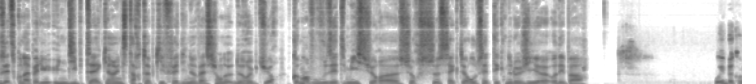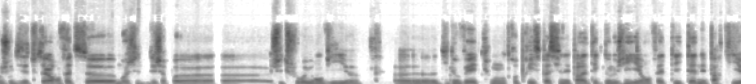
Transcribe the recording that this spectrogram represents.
Vous êtes ce qu'on appelle une deep tech, hein, une start-up qui fait de l'innovation de, rupture. Comment vous vous êtes mis sur, euh, sur ce secteur ou cette technologie euh, au départ? Oui, bah, comme je vous disais tout à l'heure, en fait, moi, j'ai déjà euh, j'ai toujours eu envie d'innover, de créer mon entreprise passionnée par la technologie. Et en fait, Iten est parti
